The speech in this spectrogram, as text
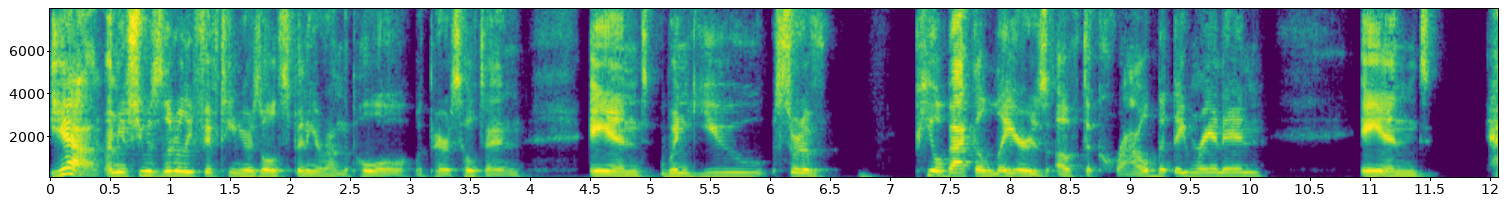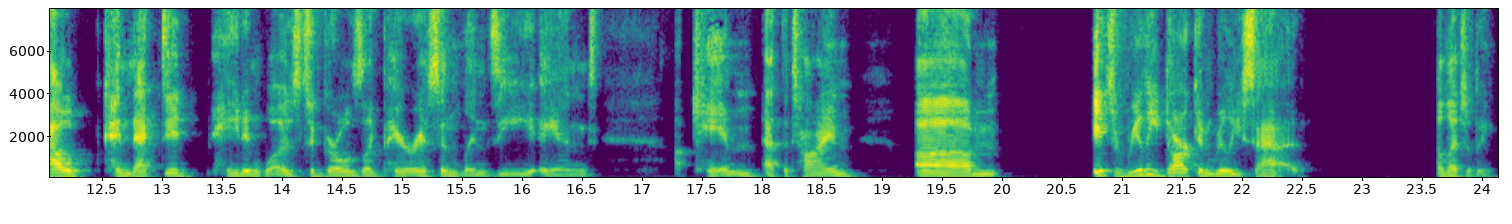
Yeah. I mean, she was literally 15 years old spinning around the pole with Paris Hilton. And when you sort of peel back the layers of the crowd that they ran in and how connected Hayden was to girls like Paris and Lindsay and uh, Kim at the time. Um, it's really dark and really sad, allegedly.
